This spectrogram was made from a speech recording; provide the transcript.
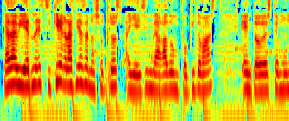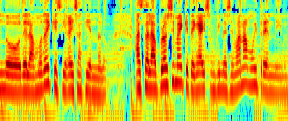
cada viernes y que gracias a nosotros hayáis indagado un poquito más en todo este mundo de la moda y que sigáis haciéndolo. Hasta la próxima y que tengáis un fin de semana muy trending.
